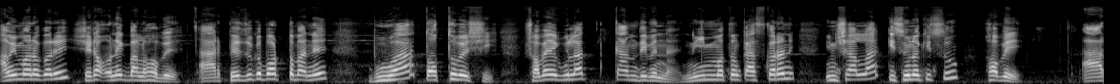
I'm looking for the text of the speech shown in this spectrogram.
আমি মনে করি সেটা অনেক ভালো হবে। আর ফেসবুকে বর্তমানে ভুয়া তথ্য বেশি। সবাই এগুলা কান দিবেন না। নিয়ম মতন কাজ করেন ইনশাল্লাহ কিছু না কিছু হবে। আর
